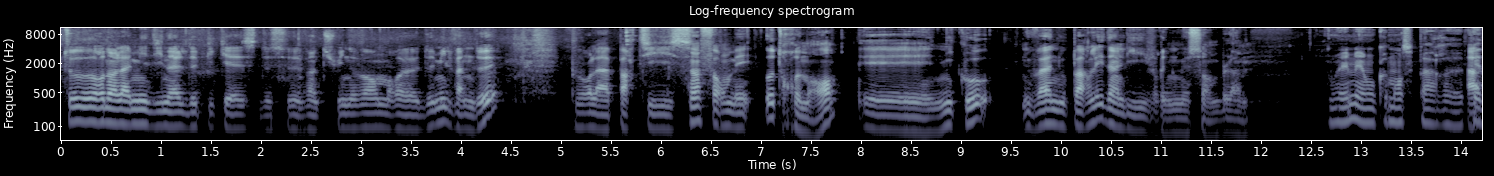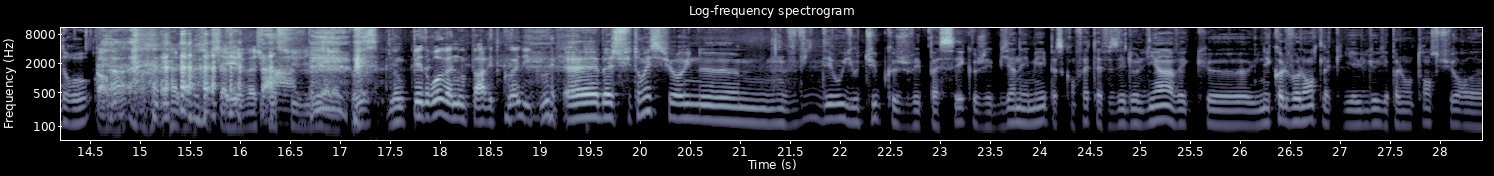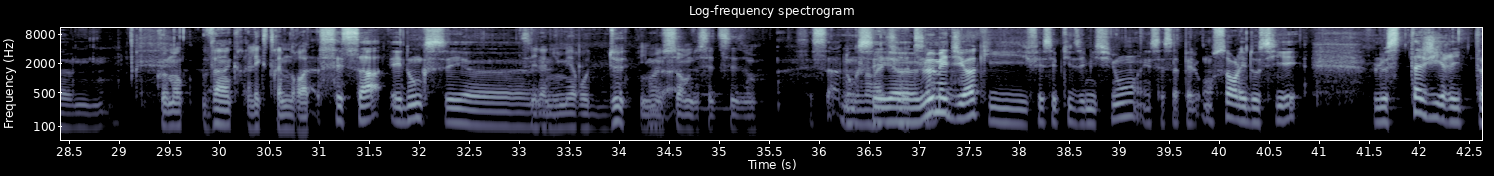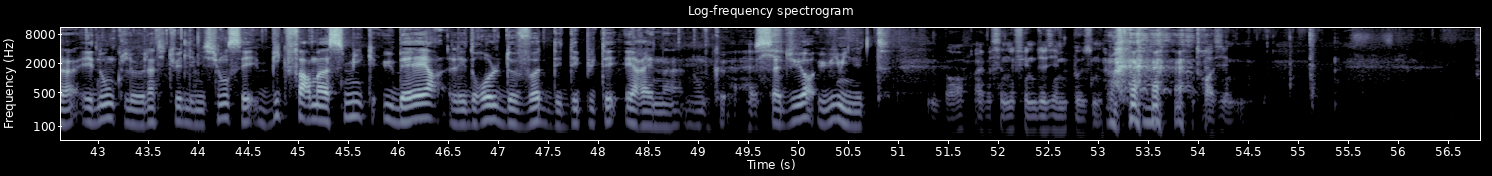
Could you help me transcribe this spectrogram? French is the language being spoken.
Retour dans la midinale de Piquet de ce 28 novembre 2022 pour la partie S'informer autrement. Et Nico va nous parler d'un livre, il me semble. Oui, mais on commence par euh, Ah, Pedro. Pardon, j'avais vachement suivi à la pause. Donc Pedro va nous parler de quoi du coup? Euh, bah, je suis tombé sur une euh, vidéo YouTube que je vais passer, que j'ai bien aimée, parce qu'en fait, elle faisait le lien avec euh, une école volante là, qui a eu lieu il n'y a pas longtemps sur... euh, Comment vaincre l'extrême droite? C'est ça, et donc c'est... euh, C'est la numéro 2, il me semble, de cette saison. C'est ça. On Donc c'est euh, le média qui fait ses petites émissions et ça s'appelle On sort les dossiers. Le stagirite. Et donc l'intitulé de l'émission c'est Big Pharma, SMIC, Uber, les drôles de vote des députés RN. Donc euh, ça dure 8 minutes. Bon, ouais, bah, ça nous fait une deuxième pause. nous. Une troisième.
